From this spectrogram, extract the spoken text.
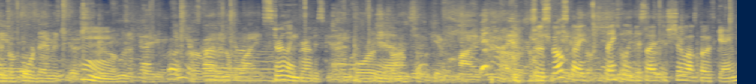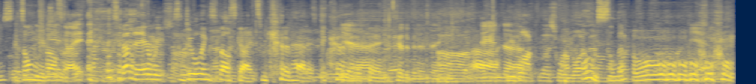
And before damage goes through, I'm gonna pay uh, red and white. Sterling Grove is good. Or is Yeah. trying to give my uh, So Spellskite thankfully decided to show up both games. It's only a Spellskite. It's about there we it's dueling Spellskites. We could have had it. It could have Yeah, been a thing. it thing. could have been a thing. uh, and you blocked this one. Oh, Salim. Oh,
